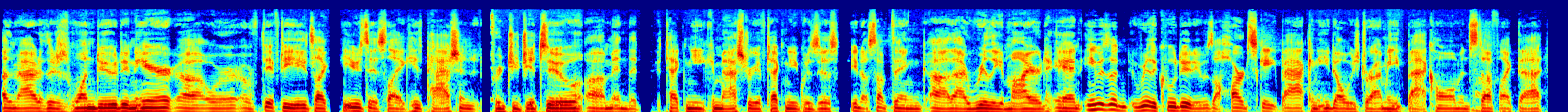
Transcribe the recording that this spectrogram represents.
Doesn't matter if there's one dude in here uh, or, or 50. It's like he was just like his passion for jujitsu um, and the technique and mastery of technique was just you know something uh, that I really admired. And he was a really cool dude. He was a hard skate back, and he'd always drive me back home and stuff like that.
